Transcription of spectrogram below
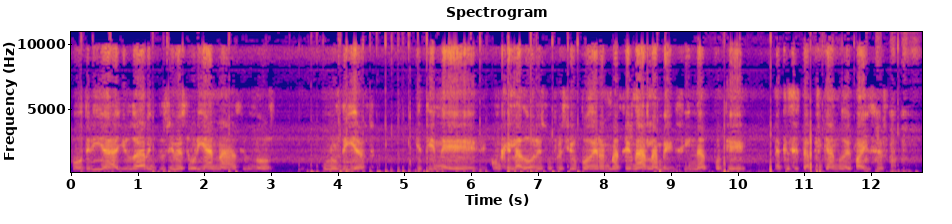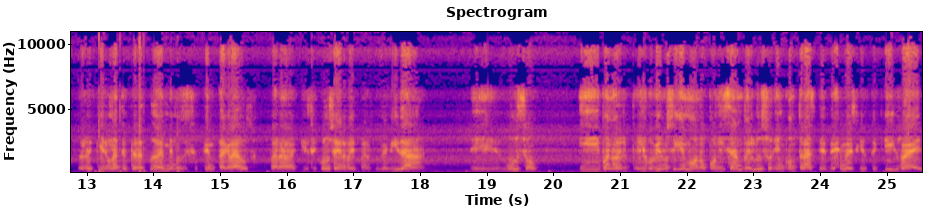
podría ayudar, inclusive Soriana hace unos, unos días, que tiene congeladores, ofreció poder almacenar la medicina, porque la que se está aplicando de Pfizer requiere una temperatura de menos de 70 grados para que se conserve, para su debida eh, uso. Y bueno, el, gobierno sigue monopolizando el uso. En contraste, déjame decirte que Israel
